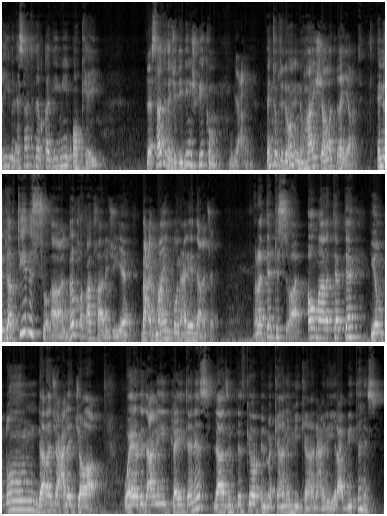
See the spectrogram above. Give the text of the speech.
طيب الأساتذة القديمين أوكي. الأساتذة الجديدين إيش بيكم يعني أنتم تدرون إنه هاي الشغلة تغيرت. إنه ترتيب السؤال بالقطعة الخارجية بعد ما ينطون عليه درجة. رتبت السؤال. أو ما رتبته ينطون درجة على الجواب. Where did علي play tennis؟ لازم تذكر المكان اللي كان علي يلعب بيه تنس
